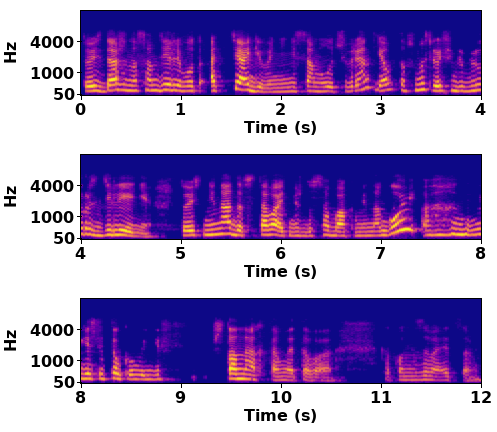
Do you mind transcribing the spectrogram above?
То есть даже, на самом деле, вот оттягивание не самый лучший вариант. Я в этом смысле очень люблю разделение. То есть не надо вставать между собаками ногой, ну, если только вы не в штанах там этого, как он называется,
